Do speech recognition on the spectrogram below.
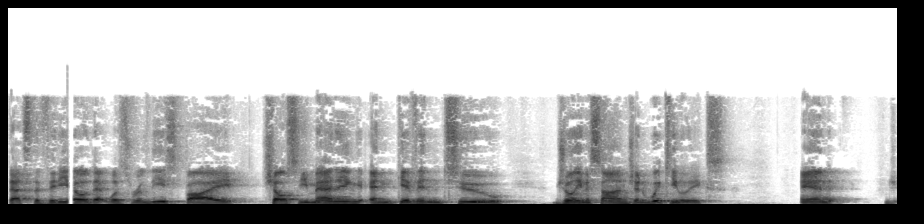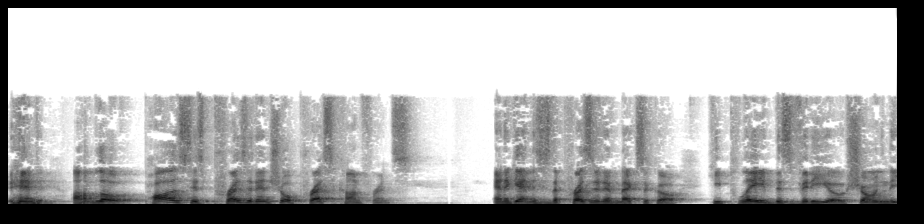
That's the video that was released by Chelsea Manning and given to Julian Assange and WikiLeaks. And, and AMLO paused his presidential press conference. And again, this is the president of Mexico. He played this video showing the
